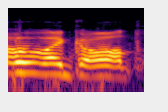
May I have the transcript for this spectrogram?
Oh my god.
